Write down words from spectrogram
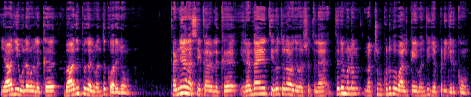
வியாதி உள்ளவர்களுக்கு பாதிப்புகள் வந்து குறையும். கன்னியா ராசிக்காரர்களுக்கு இரண்டாயிரத்தி இருபத்தொராவது வருஷத்துல திருமணம் மற்றும் குடும்ப வாழ்க்கை வந்து எப்படி இருக்கும்?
